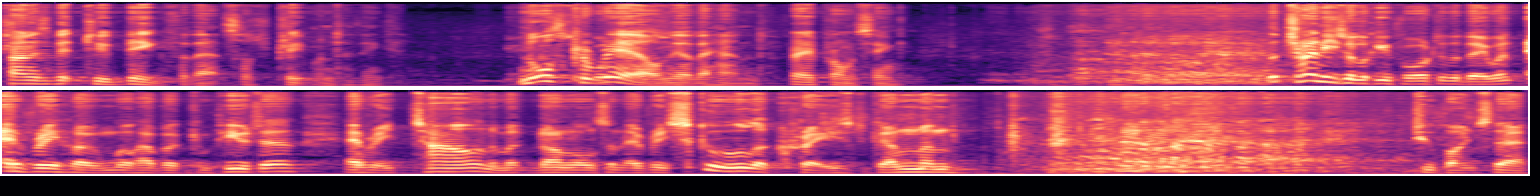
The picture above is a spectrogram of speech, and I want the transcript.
China's a bit too big for that sort of treatment, I think. North Korea, on the other hand, very promising. The Chinese are looking forward to the day when every home will have a computer, every town a McDonald's and every school a crazed gunman. Two points there.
